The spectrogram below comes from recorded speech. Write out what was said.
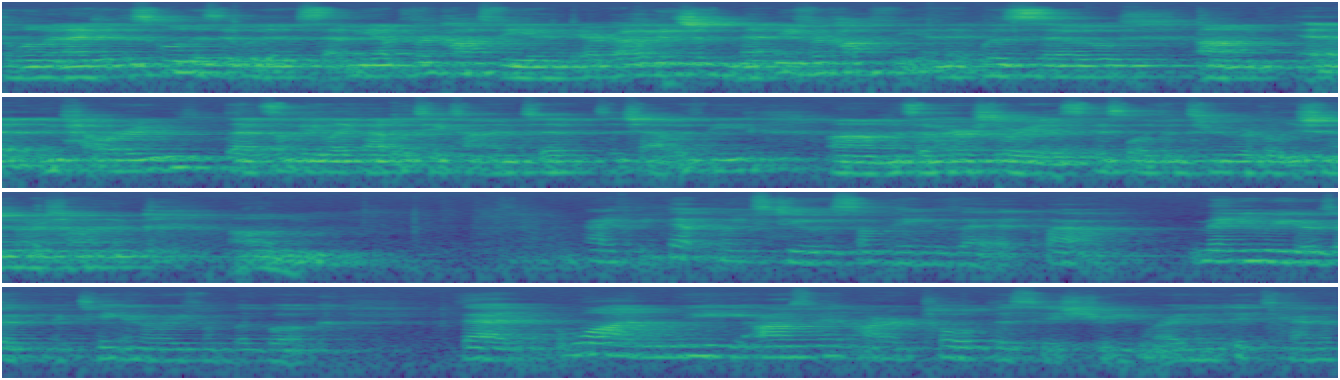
the woman I did the school visit would have set me up for coffee, and Ericka Huggins just met me for coffee, and it was so um, uh, empowering that somebody like that would take time to, to chat with me. Um, and so her story is, is woven through Revolution in our time. Um, I think that points to something that uh, many readers have have taken away from the book. That one, we often are told this history, right? It, it's kind of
